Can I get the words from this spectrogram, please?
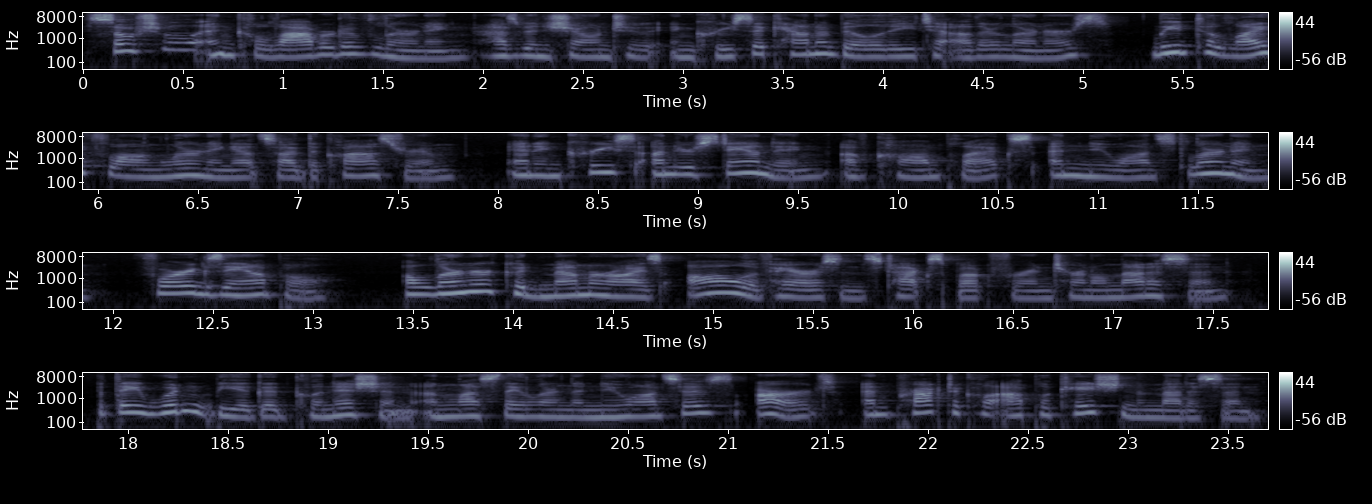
Social and collaborative learning has been shown to increase accountability to other learners, lead to lifelong learning outside the classroom, and increase understanding of complex and nuanced learning. For example, a learner could memorize all of Harrison's textbook for internal medicine, but they wouldn't be a good clinician unless they learn the nuances, art, and practical application of medicine.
